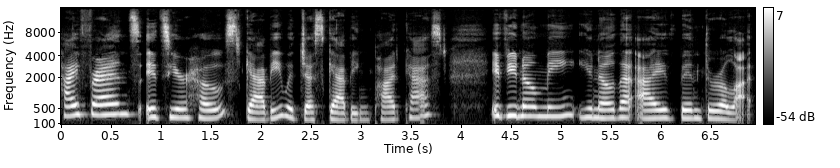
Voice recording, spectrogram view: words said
Hi, friends. It's your host, Gabby, with Just Gabbing Podcast. If you know me, you know that I've been through a lot,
